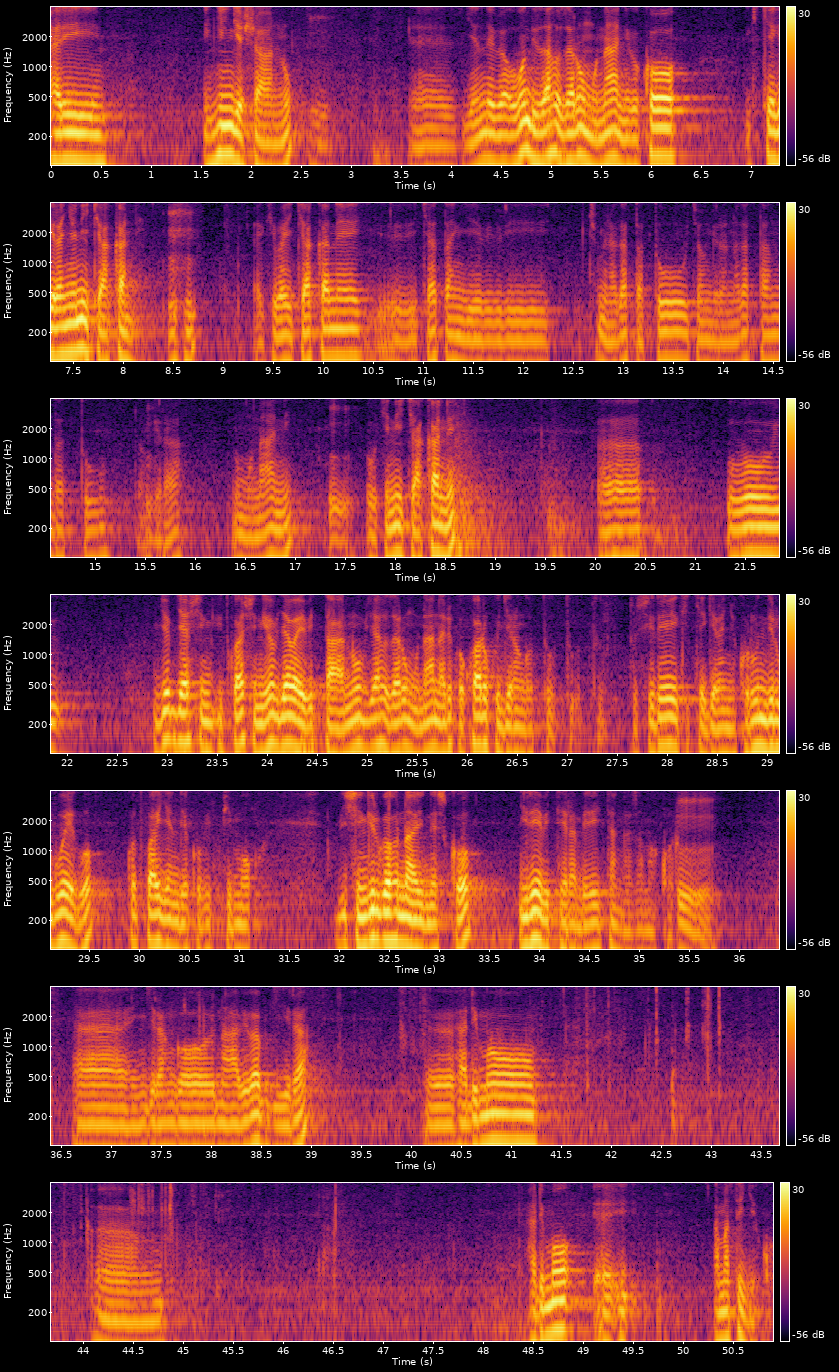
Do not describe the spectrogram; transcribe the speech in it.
Hari inkingi eshanu zigenderwa ubundi zahoze ari umunani kuko iki cyegeranyo ni icya kane. Kibaye icya kane cyatangiye bibiri cumi na gatatu cyongera na gatandatu cyongera n'umunani. Ubu iki ni icya kane. Ubu ibyo twashingiyeho byabaye bitanu byahoze ari umunani ariko kwari ukugira ngo dushyire iki cyegeranyo ku rundi rwego ko twagendeye ku bipimo bishingirwaho na unesco ireba iterambere ry'itangazamakuru. Ngira ngo nabibabwira. Harimo harimo amategeko.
